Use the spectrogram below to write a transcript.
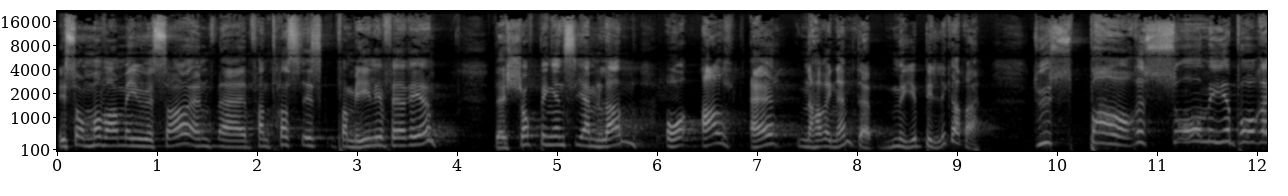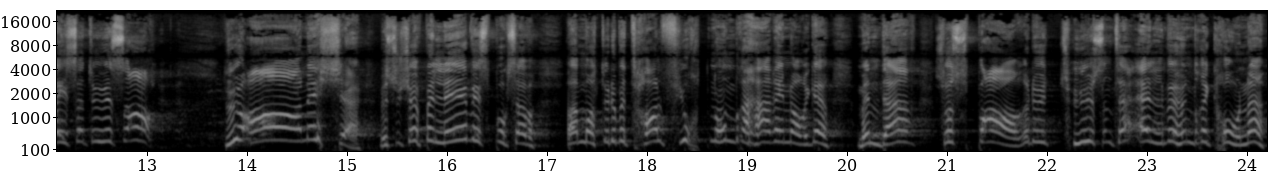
I sommer var vi i USA, en eh, fantastisk familieferie. Det er shoppingens hjemland, og alt er har jeg nevnt det, mye billigere. Du sparer så mye på å reise til USA! Du aner ikke! Hvis du kjøper Levis-bukser, måtte du betale 1400 her i Norge. Men der så sparer du 1000-1100 kroner.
